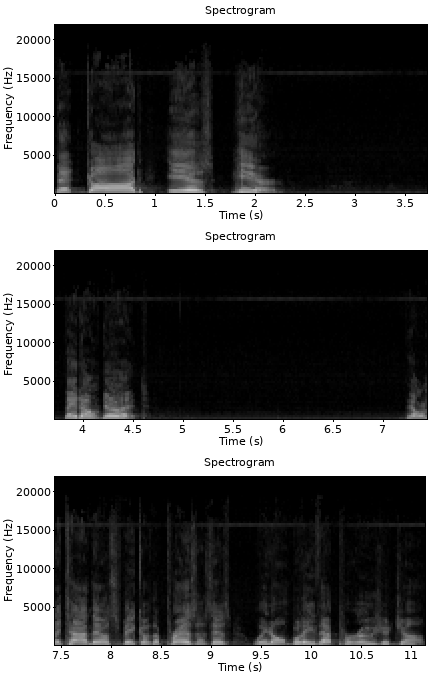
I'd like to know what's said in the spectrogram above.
that God is here. They don't do it. The only time they'll speak of the presence is we don't believe that Parousia junk.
